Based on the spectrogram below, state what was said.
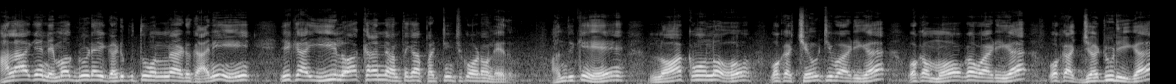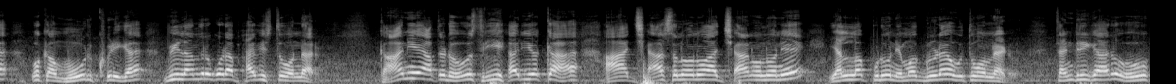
అలాగే నిమగ్నుడై గడుపుతూ ఉన్నాడు. కానీ ఇక ఈ లోకాన్ని అంతగా పట్టించుకోవడం లేదు. అందుకే లోకంలో ఒక చెవిటివాడిగా ఒక మోగవాడిగా ఒక జడుడిగా ఒక మూర్ఖుడిగా వీళ్ళందరూ కూడా భావిస్తూ ఉన్నారు. కానీ అతడు శ్రీహరి యొక్క ఆ ధ్యాసలోనూ ఆ ధ్యానంలోనే ఎల్లప్పుడూ నిమగ్నుడే అవుతూ ఉన్నాడు. తండ్రి గారు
